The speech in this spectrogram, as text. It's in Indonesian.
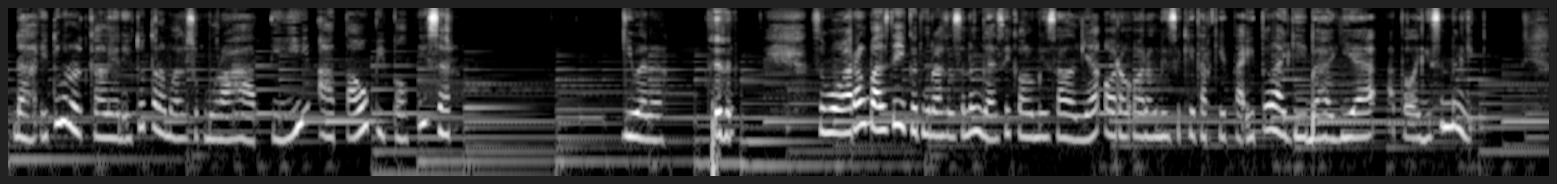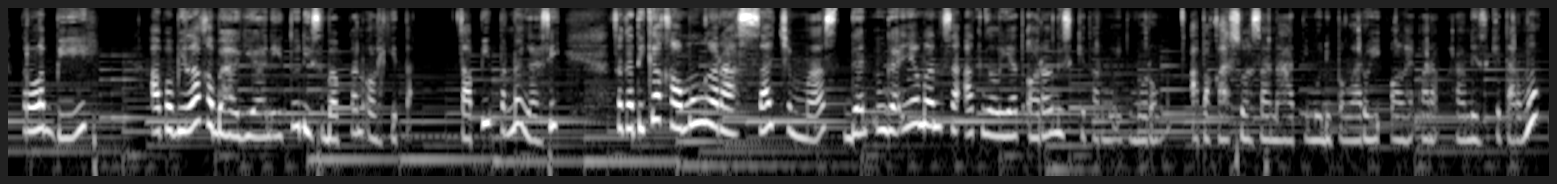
Nah, itu menurut kalian itu termasuk murah hati atau people pleaser? Gimana? Semua orang pasti ikut ngerasa seneng gak sih kalau misalnya orang-orang di sekitar kita itu lagi bahagia atau lagi seneng gitu. Terlebih, apabila kebahagiaan itu disebabkan oleh kita. Tapi pernah gak sih Seketika kamu ngerasa cemas dan enggak nyaman saat ngelihat orang di sekitarmu itu murung. Apakah suasana hatimu dipengaruhi oleh orang-orang di sekitarmu?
